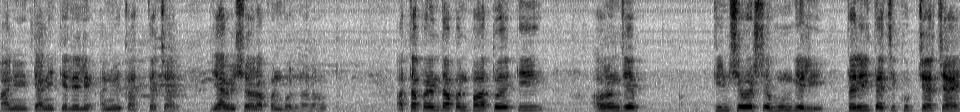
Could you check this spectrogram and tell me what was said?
आणि त्यांनी केलेले आण्विक अत्याचार या विषयावर आपण बोलणार आहोत. आतापर्यंत आपण पाहतोय की औरंगजेब तीनशे वर्षे होऊन गेली तरीही त्याची खूप चर्चा आहे.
